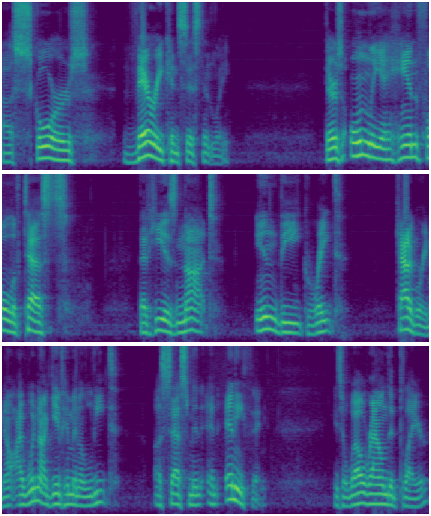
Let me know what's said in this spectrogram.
uh, scores very consistently. There's only a handful of tests that he is not in the great category. Now, I would not give him an elite assessment in anything. He's a well rounded player.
